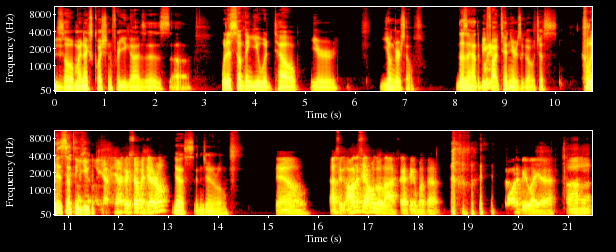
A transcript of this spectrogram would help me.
Mhm. So my next question for you guys is, uh, what is something you would tell your younger self? doesn't have to be What do you- five, ten years ago. Just what is something you? Younger self in general. Yes, in general. Damn, that's a, honestly, I'm gonna go last. I gotta think about that. I want to be like, yeah. Uh,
